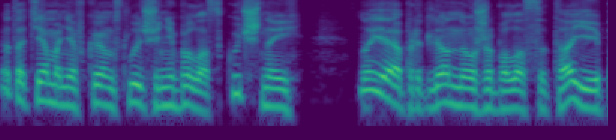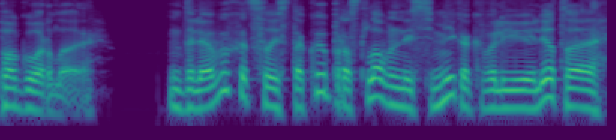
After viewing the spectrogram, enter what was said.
Эта тема ни в коем случае не была скучной, но я определенно уже была сыта ей по горло. Для выходца из такой прославленной семьи, как Валюэлета,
